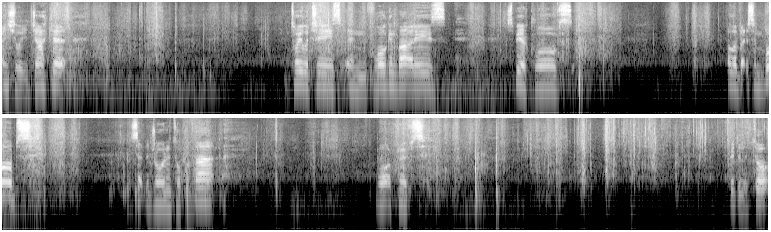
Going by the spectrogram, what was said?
insulated jacket, toiletries and flogging batteries, spare clothes, other bits and bobs, set the drone on top of that, waterproofs, food on the top,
